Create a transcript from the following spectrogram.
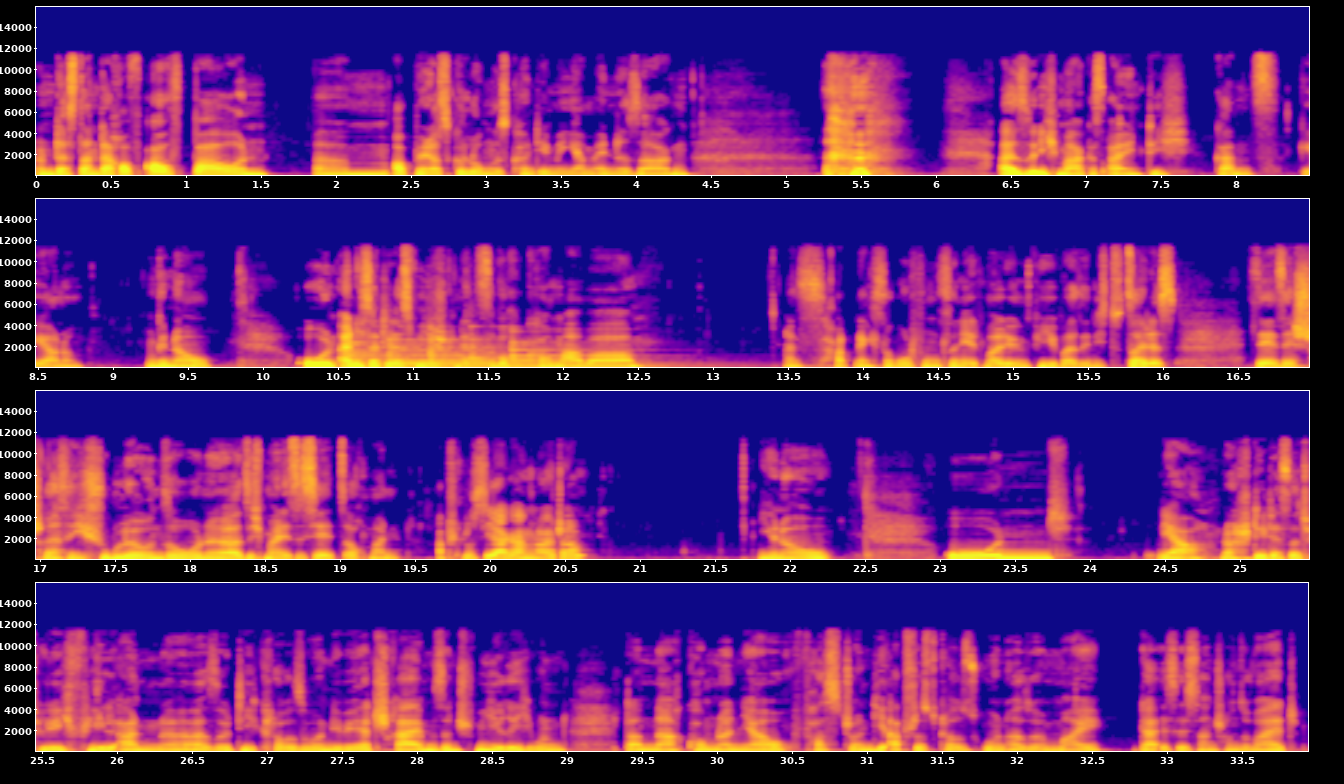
Und das dann darauf aufbauen. Ähm, ob mir das gelungen ist, könnt ihr mir ja am Ende sagen. Also ich mag es eigentlich ganz gerne. Genau. Und eigentlich sollte das Video schon letzte Woche kommen, aber es hat nicht so gut funktioniert, weil irgendwie, weiß ich nicht, zurzeit ist sehr, sehr stressig Schule und so, ne? Also ich meine, es ist ja jetzt auch mein Abschlussjahrgang, Leute. You know. Und ja, da steht das natürlich viel an, ne? Also die Klausuren, die wir jetzt schreiben, sind schwierig und danach kommen dann ja auch fast schon die Abschlussklausuren, also im Mai, da ist es dann schon soweit.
